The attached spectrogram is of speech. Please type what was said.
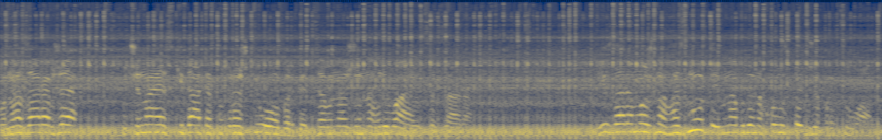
Вона зараз вже починає скидати потрошки оберти. Це вона вже нагрівається зараз. І зараз можна газнути і вона буде на холостик вже працювати.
